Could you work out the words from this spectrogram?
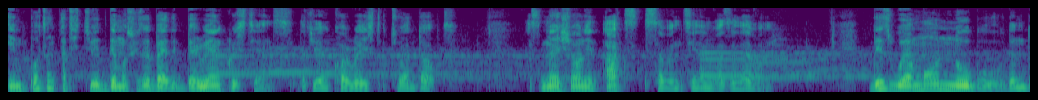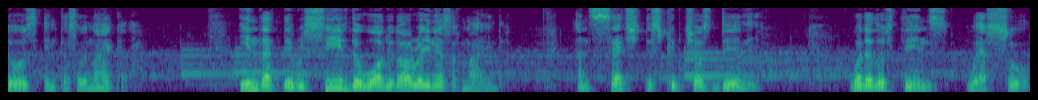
important attitude demonstrated by the Berean Christians that you're encouraged to adopt, as mentioned in Acts 17 and verse 11. These were more noble than those in Thessalonica, in that they received the word with all readiness of mind and search the scriptures daily whether those things were so.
